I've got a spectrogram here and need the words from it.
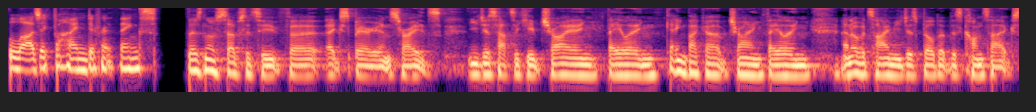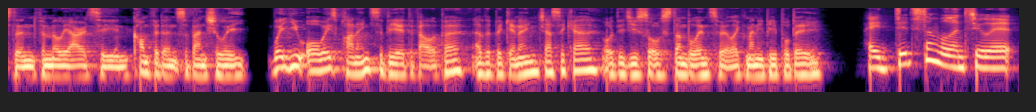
logic behind different things. There's no substitute for experience, right? You just have to keep trying, failing, getting back up, trying, failing. And over time, you just build up this context and familiarity and confidence eventually. Were you always planning to be a developer at the beginning, Jessica? Or did you sort of stumble into it like many people do? I did stumble into it.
